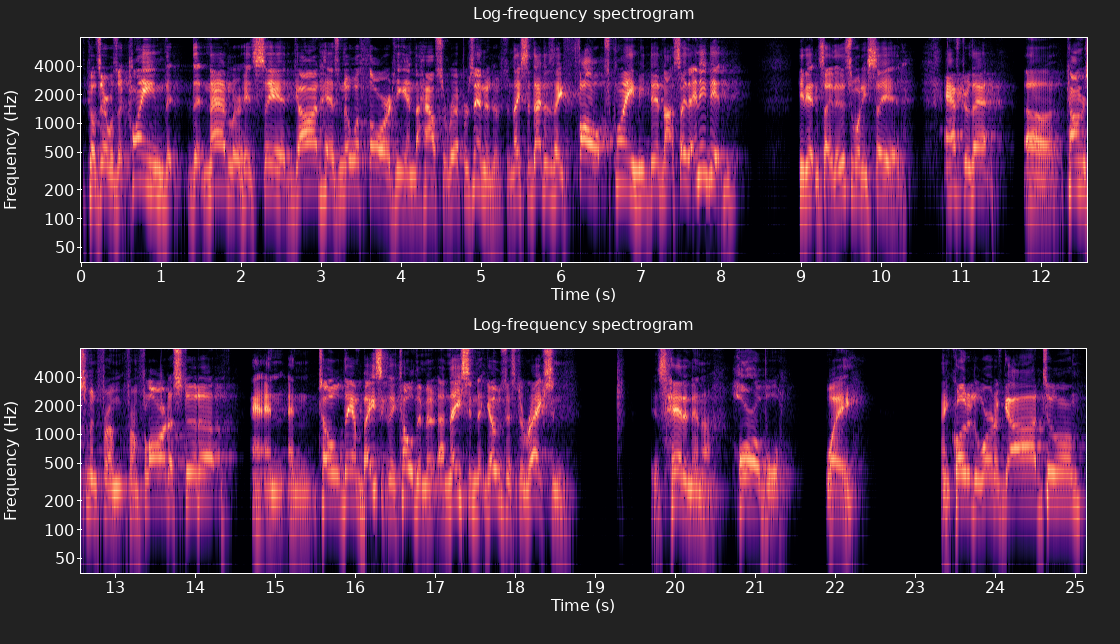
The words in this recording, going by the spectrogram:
because there was a claim that, that Nadler had said, God has no authority in the House of Representatives. And they said, that is a false claim. He did not say that. And he didn't. He didn't say that. This is what he said. After that, uh, congressman from, from Florida stood up and, and, and told them, basically told them, a nation that goes this direction is headed in a horrible way. And quoted the word of God to them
